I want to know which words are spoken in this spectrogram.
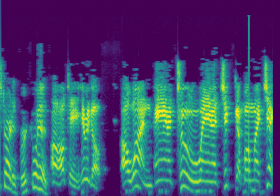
started, Bert. Go ahead. Oh, okay. Here we go. A one and a two and a chick a boom a chick.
